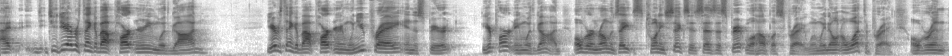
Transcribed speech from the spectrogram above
I, did you ever think about partnering with God? You ever think about partnering when you pray in the Spirit? You're partnering with God. Over in Romans 8 26, it says the Spirit will help us pray when we don't know what to pray. Over in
